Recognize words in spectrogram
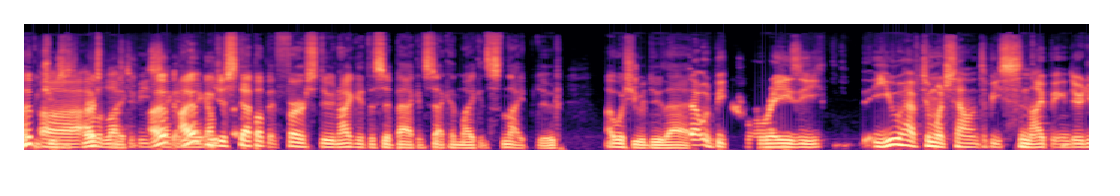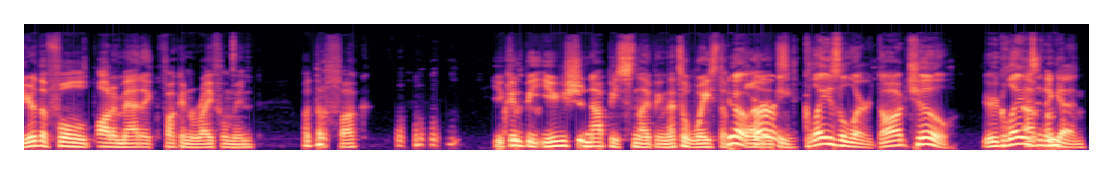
I hope he chooses Uh, I would love mic. to be I hope, second I hope you just step up at first, dude, and I get to sit back and second mic and snipe, dude. I wish you would do that. That would be crazy. You have too much talent to be sniping, dude. You're the full automatic fucking rifleman. What the fuck? You can be. You should not be sniping. That's a waste of Yo, bullets. Ernie, glaze alert, dog. Chill. You're glazing I'm- again.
